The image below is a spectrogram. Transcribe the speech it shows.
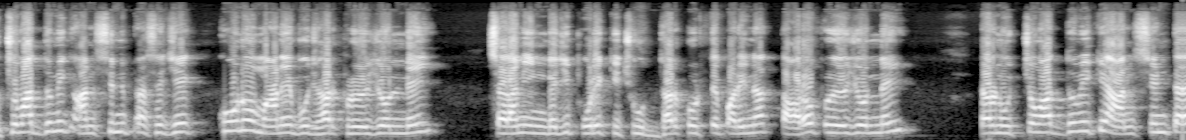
উচ্চ মাধ্যমিক আনসিন প্যাসেজে কোনো মানে বোঝার প্রয়োজন নেই। স্যার আমি ইংরেজি পড়ে কিছু উদ্ধার করতে পারি না, তারও প্রয়োজন নেই। কারণ উচ্চ মাধ্যমিকে আনসিনটা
